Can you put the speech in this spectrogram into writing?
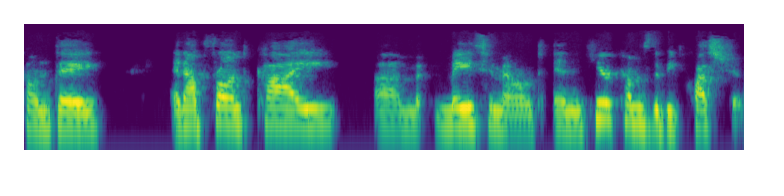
Kanté, and up front, Kai, um, Mason Mount. And here comes the big question,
